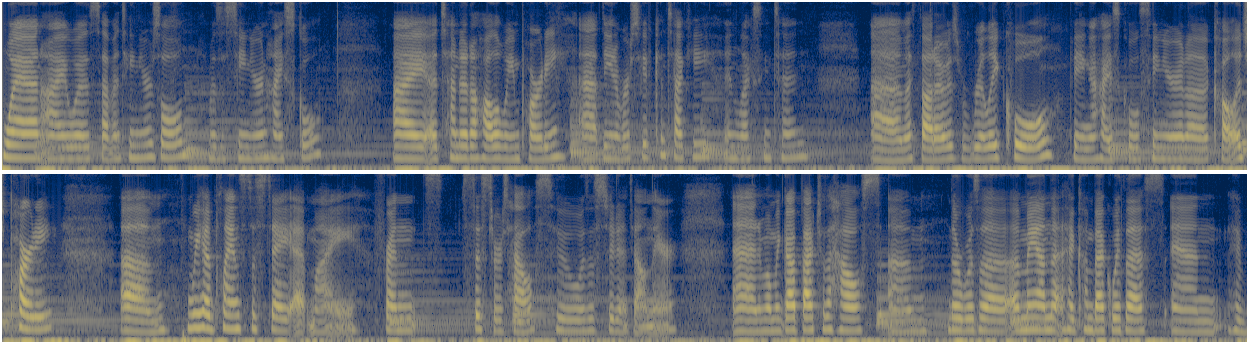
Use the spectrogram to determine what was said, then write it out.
when I was 17 years old. I was a senior in high school. I attended a Halloween party at the University of Kentucky in Lexington. Um, I thought I was really cool being a high school senior at a college party. Um, we had plans to stay at my friend's sister's house who was a student down there. And when we got back to the house, um, there was a, a, man that had come back with us and had,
